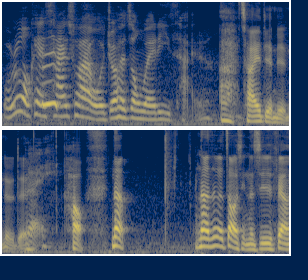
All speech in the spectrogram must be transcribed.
我如果可以猜出来，我就会中威力彩了。啊，差一点点，对不对？对。好，那。那这个造型呢，其实非常，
